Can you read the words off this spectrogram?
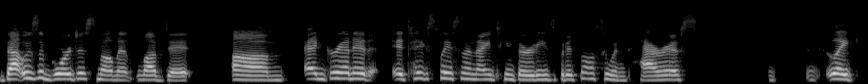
that was a gorgeous moment. Loved it. Um, and granted, it takes place in the 1930s, but it's also in Paris. Like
